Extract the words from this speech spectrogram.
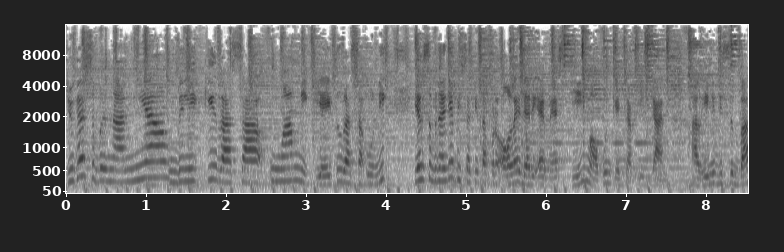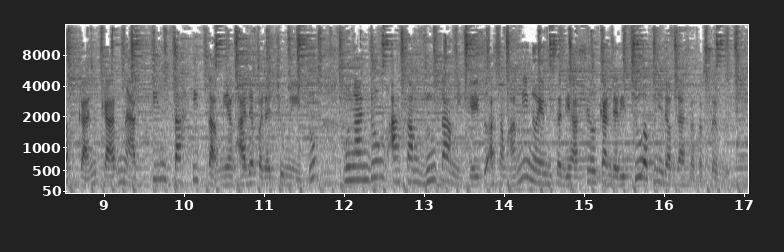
juga sebenarnya memiliki rasa umami, yaitu rasa unik yang sebenarnya bisa kita peroleh dari MSG maupun kecap ikan. Hal ini disebabkan karena tinta hitam yang ada pada cumi itu mengandung asam glutamik, yaitu asam amino yang bisa dihasilkan dari dua penyedap rasa tersebut.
